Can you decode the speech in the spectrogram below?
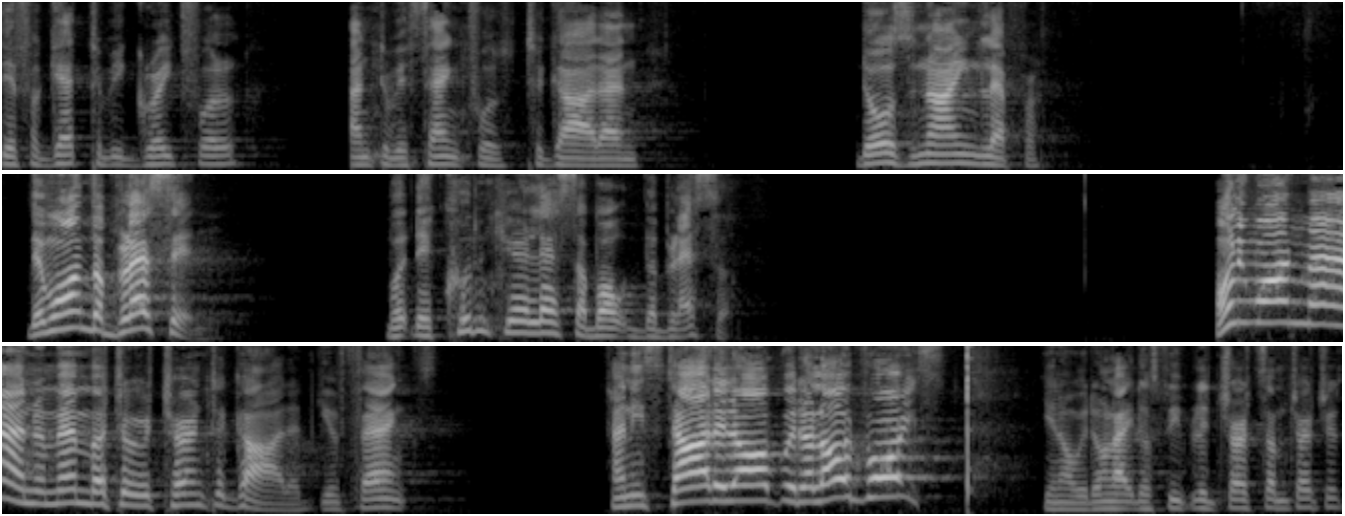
they forget to be grateful and to be thankful to God. And those nine lepers, they want the blessing, but they couldn't care less about the blesser. Only one man remembered to return to God and give thanks. And he started off with a loud voice. You know, we don't like those people in church, some churches.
